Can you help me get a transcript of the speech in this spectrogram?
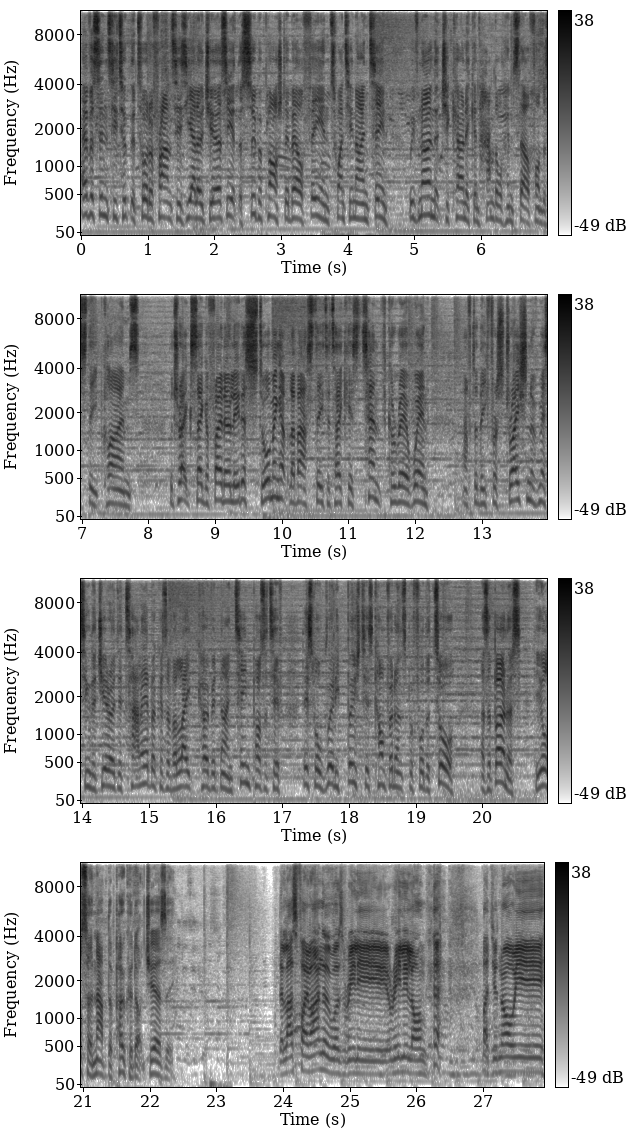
Ever since he took the Tour de France's yellow jersey at the Super Planche des Belles Filles in 2019, we've known that Ciccone can handle himself on the steep climbs. The Trek Segafredo leader storming up La Bastille to take his 10th career win. After the frustration of missing the Giro d'Italia because of a late COVID 19 positive, this will really boost his confidence before the Tour. As a bonus, he also nabbed the polka dot jersey. The last 500 was really, really long. but you know, we,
